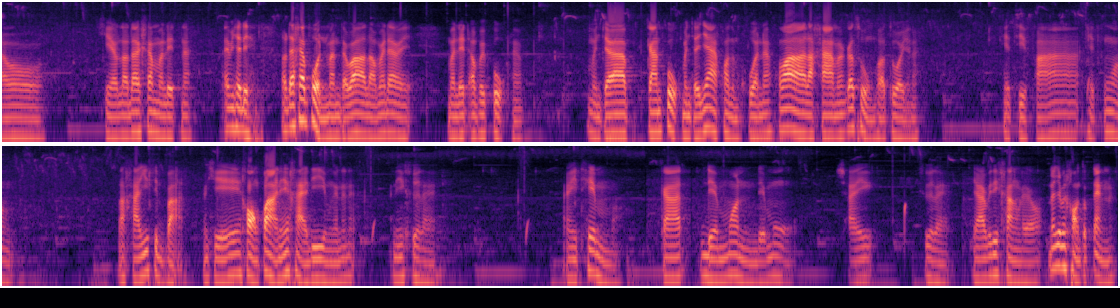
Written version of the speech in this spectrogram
เราเคียวเราได้แค่เมล็ดนะไอ้ไม่ใช่ดิเราได้แค่ผลมันแต่ว่าเราไม่ได้เมล็ดเอาไปปลูกนะครับ เหมือนจะการปลูกมันจะยากพอสมควรนะ เพราะว่าราคามันก็สูงพอตัวอยู่นะ เห็ดสีฟ้า เห็ดม่วง ราคา 20 บาท โอเค ของป่านี่ขายดีเหมือนกันนะเนี่ย อันนี้คืออะไร ไอเทมการ์ดเดมอนเดโมใช้คืออะไร ย้ายไปที่คลังแล้ว น่าจะเป็นของตกแต่งนะ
